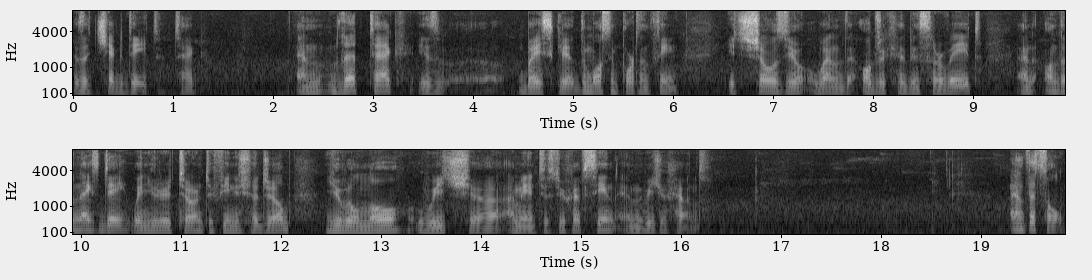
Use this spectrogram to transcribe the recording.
as a check date tag. And that tag is uh, basically the most important thing. It shows you when the object has been surveyed and on the next day when you return to finish a job, you will know which uh, amenities you have seen and which you haven't. And that's all.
